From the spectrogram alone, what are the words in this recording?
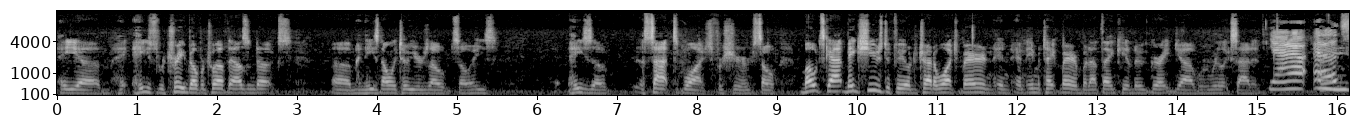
he, um, he he's retrieved over twelve thousand ducks, um, and he's only two years old. So he's he's a, a sight to watch for sure. So Boat's got big shoes to fill to try to watch Bear and, and, and imitate Bear, but I think he'll do a great job. We're really excited. Yeah, and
